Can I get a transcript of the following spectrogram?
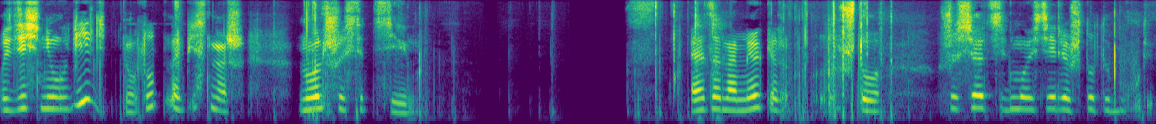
Вот здесь не увидеть, но тут написано 067. Это намеки, что 67 серия что-то будет.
